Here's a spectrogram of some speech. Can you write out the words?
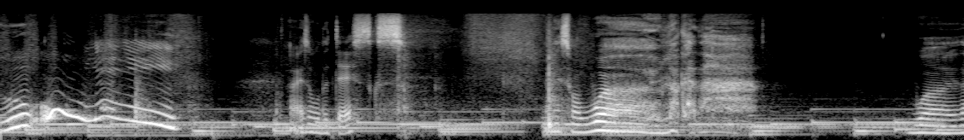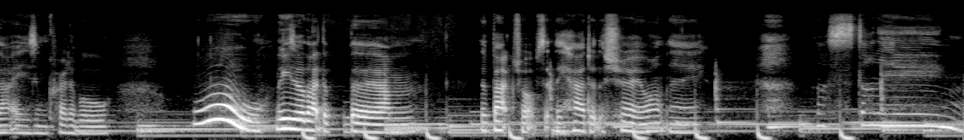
Ooh, ooh, yay! That is all the discs. And this one. Whoa, look at that. Whoa, that is incredible. Ooh, these are like the, the, um, the backdrops that they had at the show, aren't they? That's stunning.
